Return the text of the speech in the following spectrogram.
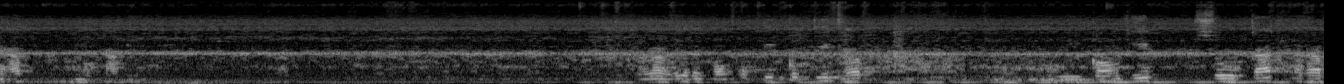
นะครับนมตามหมีครับข้างล่างก็จะเป็นของกุ๊กกิ๊กกุ๊กกิ๊กครับมีกองทิพย์สูกัสนะครับ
